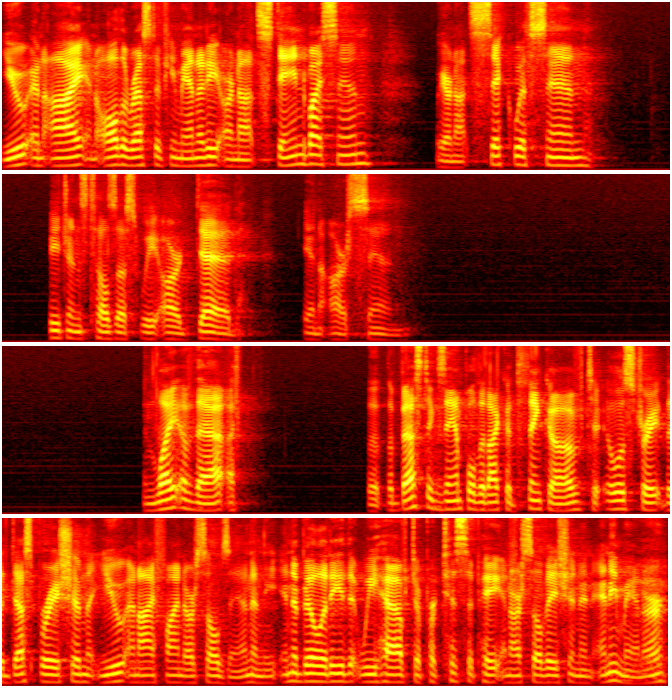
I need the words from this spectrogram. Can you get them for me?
You and I and all the rest of humanity are not stained by sin. We are not sick with sin. Ephesians tells us we are dead in our sin. In light of that, the, the best example that I could think of to illustrate the desperation that you and I find ourselves in and the inability that we have to participate in our salvation in any manner,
